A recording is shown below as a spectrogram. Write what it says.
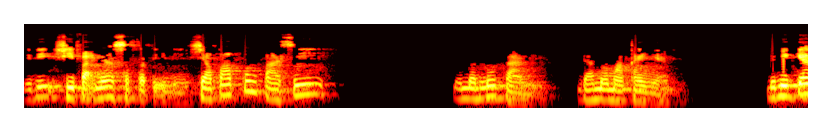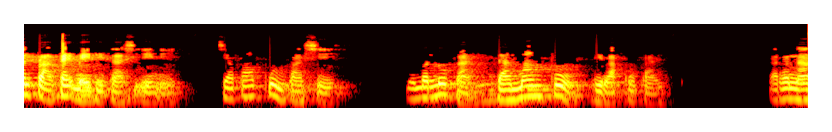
Jadi sifatnya seperti ini. Siapa pun pasti memerlukan dan memakainya. Demikian praktek meditasi ini. Siapa pun pasti memerlukan dan mampu dilakukan. Karena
